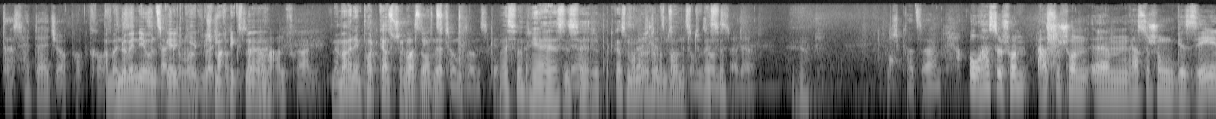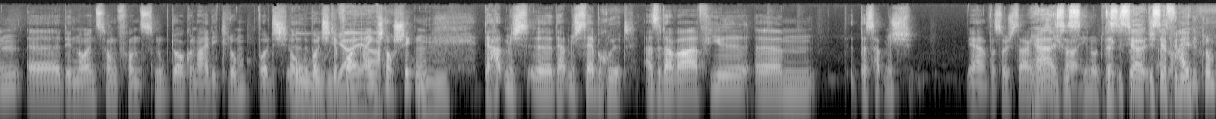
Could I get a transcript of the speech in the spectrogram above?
Das hätte ich auch Bock drauf. Aber nur wenn die uns Geld geben. Ich vielleicht mach nichts mehr. mal anfragen. Wir machen den Podcast schon Du machst nichts umsonst. umsonst, gell? Weißt du? Ja, das ist ja. Der Podcast machen wir schon mal umsonst, weißt du? Alter. Wollte ich gerade sagen. Oh, hast du schon, hast du schon, ähm, hast du schon gesehen äh, den neuen Song von Snoop Dogg und Heidi Klum? Wollte ich, äh, Oh, wollte ich dir ja, vorhin ja. Mhm. eigentlich noch schicken. Der hat mich, äh, der hat mich sehr berührt. Also da war viel, ähm, das hat mich, ja, was soll ich sagen? Ja, also es ich ist- hin und das weg. ist ja- ist ja also für Heidi Klum,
